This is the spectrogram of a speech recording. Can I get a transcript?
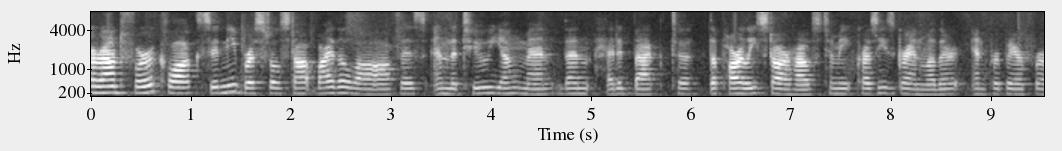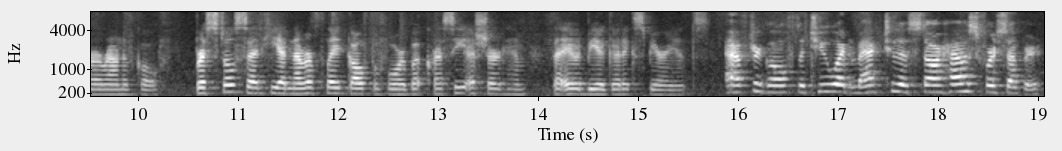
Around four o'clock, Sidney Bristol stopped by the law office, and the two young men then headed back to the Parley Star House to meet Cressy's grandmother and prepare for a round of golf. Bristol said he had never played golf before, but Cressy assured him that it would be a good experience. After golf, the two went back to the Star House for supper.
